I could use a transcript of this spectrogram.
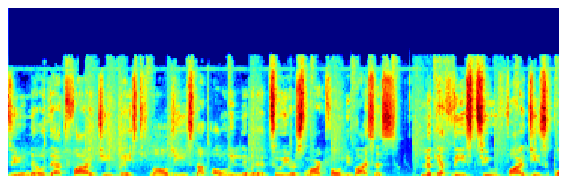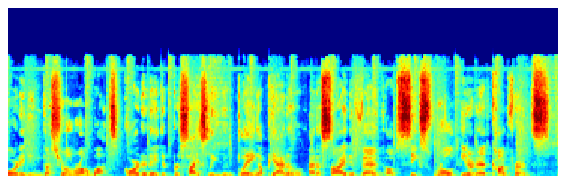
Do you know that 5G based technology is not only limited to your smartphone devices? Look at these two 5G supported industrial robots coordinated precisely when playing a piano at a side event of 6th World Internet Conference.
